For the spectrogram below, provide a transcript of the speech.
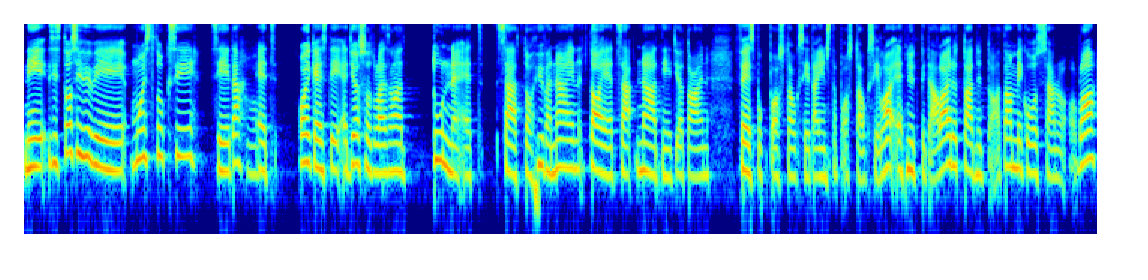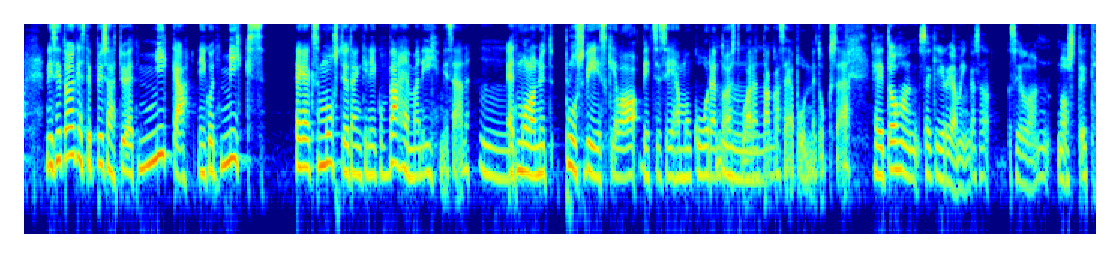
Niin siis tosi hyviä muistutuksia siitä, oh. että oikeasti, että jos sulla tulee sellainen tunne, että sä et ole hyvä näin, tai että sä näet niitä jotain Facebook-postauksia tai Insta-postauksia, että nyt pitää laiduttaa, että nyt on tammikuussa bla, bla, niin sitten oikeasti pysähtyy, että mikä, niin kuin, että miksi tekeekö se musta jotenkin niin kuin vähemmän ihmisen, mm. että mulla on nyt plus viisi kiloa vitsi siihen mun 16 mm. vuoden takaisin punnitukseen. Hei, tohon se kirja, minkä sä silloin nostit,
